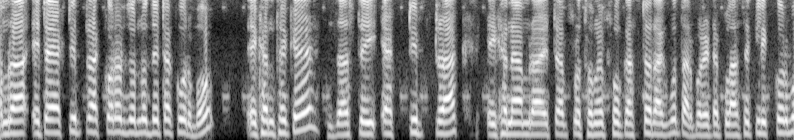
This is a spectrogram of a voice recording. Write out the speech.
আমরা এটা অ্যাক্টিভ ট্রাক করার জন্য যেটা করব, এখান থেকে জাস্ট এই অ্যাক্টিভ ট্রাক এখানে আমরা এটা প্রথমে ফোকাসটা রাখব, তারপর এটা প্লাসে ক্লিক করব।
